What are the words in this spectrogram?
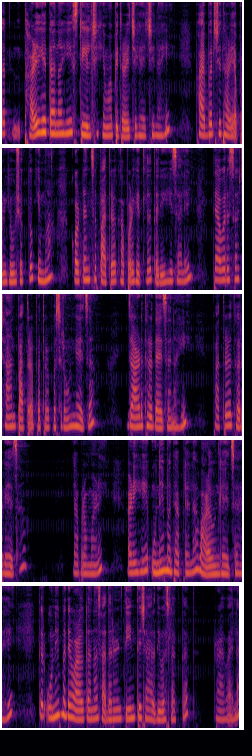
तर थाळी घेताना ही स्टीलची किंवा पितळीची घ्यायची नाही. फायबरची थाळी आपण घेऊ शकतो किंवा कॉटनचं पातळ कापड घेतलं तरीही चालेल. त्यावर असं छान पातळ पातळ पसरवून घ्यायचं. जाड थर द्यायचा नाही पातळ थर घ्यायचा याप्रमाणे. आणि हे उन्हेमध्ये आपल्याला वाळवून घ्यायचं आहे. तर उन्हेमध्ये वाळवताना साधारण तीन ते चार दिवस लागतात ड्राय व्हायला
